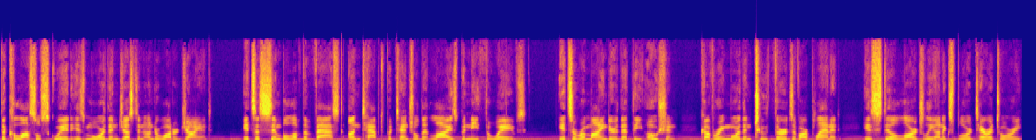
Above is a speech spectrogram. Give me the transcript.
The colossal squid is more than just an underwater giant. It's a symbol of the vast, untapped potential that lies beneath the waves. It's a reminder that the ocean, covering more than two-thirds of our planet, is still largely unexplored territory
